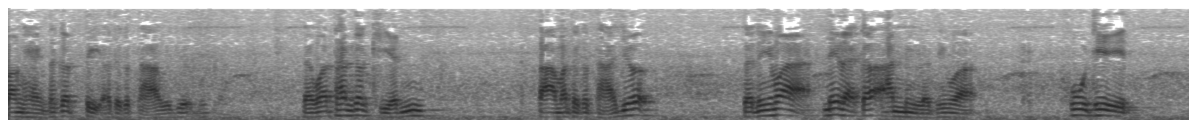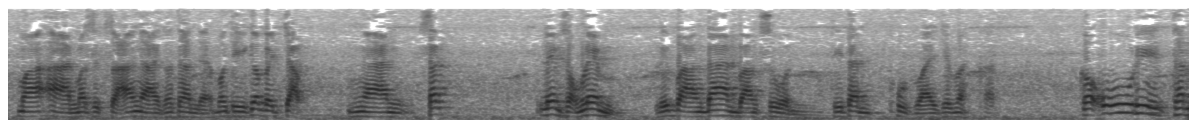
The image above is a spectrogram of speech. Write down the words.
บางแห่งท่านก็ติอัตถกถาไว้เยอะเหมือนกัน แต่ว่าท่านก็เขียนตามอัตถกถาเยอะ แต่นี้ว่านี่แหละก็อันหนึ่งแหละที่ว่าผู้ที่มาอ่านมาศึกษางานของท่านเนี่ยบางทีก็ไปจับงานสักเล่มสองเล่ม หรือบางด้านบางส่วน ที่ท่านพูดไว้ใช่ไหมครับ ก็อู้นี่ท่าน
